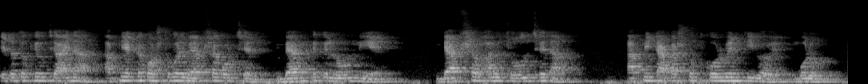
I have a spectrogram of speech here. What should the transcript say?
এটা তো কেউ চায় না। আপনি একটা কষ্ট করে ব্যবসা করছেন, ব্যাংক থেকে লোন নিয়ে। ব্যবসা ভালো চলছে না। আপনি টাকা শোধ করবেন কীভাবে? বলুন।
